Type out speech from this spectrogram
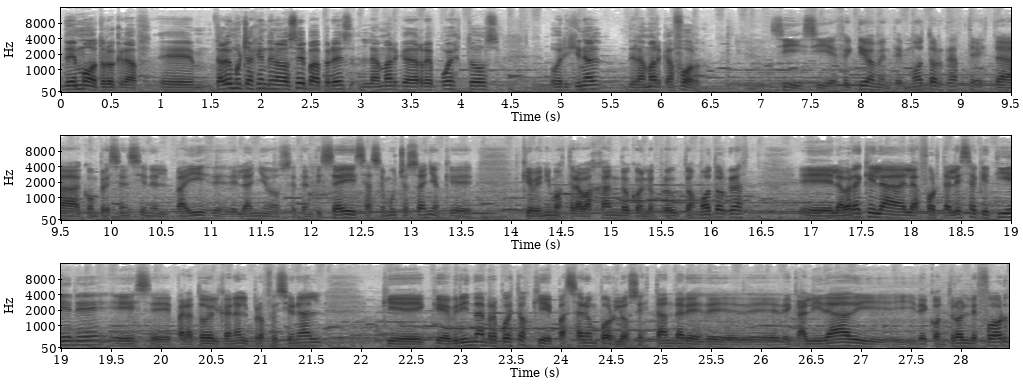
de Motorcraft. Eh, tal vez mucha gente no lo sepa, pero es la marca de repuestos original de la marca Ford. Sí, sí, efectivamente. Motorcraft está con presencia en el país desde el año 76. Hace muchos años que, que venimos trabajando con los productos Motorcraft. Eh, la verdad que la, fortaleza que tiene es eh, para todo el canal profesional que, brindan repuestos que pasaron por los estándares de, calidad y, de control de Ford,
